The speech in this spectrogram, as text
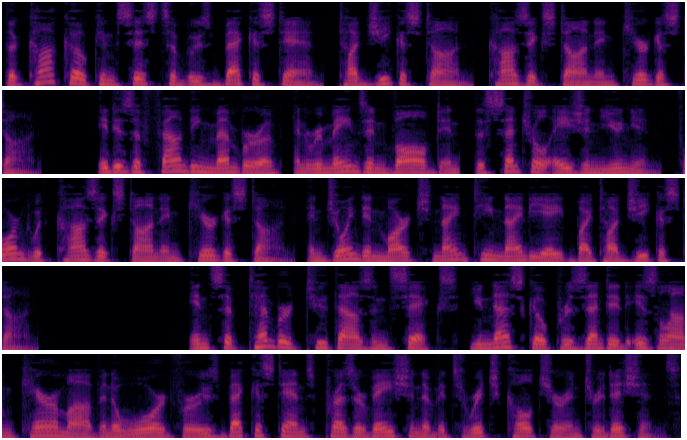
The CACO consists of Uzbekistan, Tajikistan, Kazakhstan and Kyrgyzstan. It is a founding member of, and remains involved in, the Central Asian Union, formed with Kazakhstan and Kyrgyzstan, and joined in March 1998 by Tajikistan. In September 2006, UNESCO presented Islam Karimov an award for Uzbekistan's preservation of its rich culture and traditions.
